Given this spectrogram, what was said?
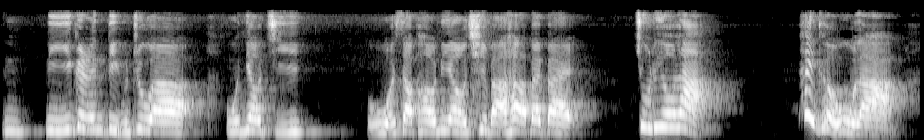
嗯，你一个人顶住啊。”我尿急，我撒泡尿去吧，哈，拜拜，就溜啦，太可恶啦！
